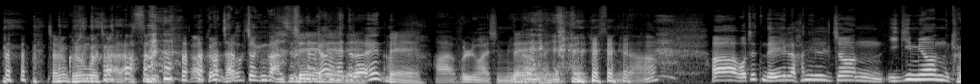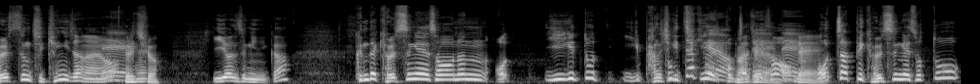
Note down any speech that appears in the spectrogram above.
저는 그런 거 잘 안 씁니다. 아, 그런 자극적인 거 안 쓰시니까 네, 네, 네. 헤드라인. 네. 아 훌륭하십니다. 네. 예, 좋습니다. 아 어쨌든 내일 한일전 이기면 결승 직행이잖아요. 네. 그렇죠. 2연승이니까. 근데 결승에서는 어, 이게 또 이게 방식이 특이해. 복잡해서 맞아요. 네. 어차피 결승에서 또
